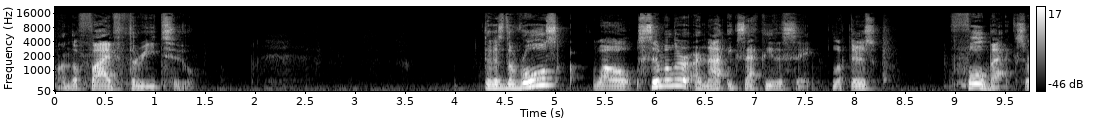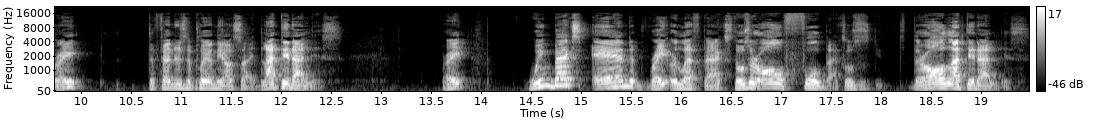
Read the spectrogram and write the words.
on the five three two. Because the roles, while similar, are not exactly the same. Look, there's fullbacks, right? Defenders that play on the outside, laterales, right? Wingbacks and right or left backs, those are all fullbacks. Those they're all laterales.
